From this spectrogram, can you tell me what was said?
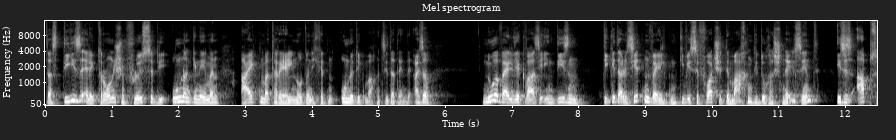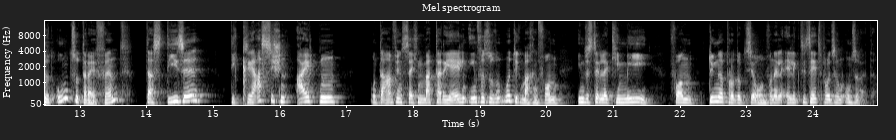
dass diese elektronischen Flüsse die unangenehmen alten materiellen Notwendigkeiten unnötig machen. Zitat Ende. Also, nur weil wir quasi in diesen digitalisierten Welten gewisse Fortschritte machen, die durchaus schnell sind, ist es absolut unzutreffend, dass diese die klassischen alten unter Anführungszeichen materiellen Infrastrukturen unnötig machen von industrieller Chemie, von Düngerproduktion, von Elektrizitätsproduktion und so weiter.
